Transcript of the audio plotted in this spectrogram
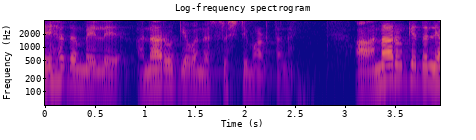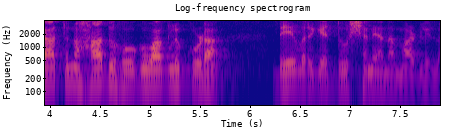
ದೇಹದ ಮೇಲೆ ಅನಾರೋಗ್ಯವನ್ನು ಸೃಷ್ಟಿ ಮಾಡ್ತಾನೆ. ಆ ಅನಾರೋಗ್ಯದಲ್ಲಿ ಆತನು ಹಾದು ಹೋಗುವಾಗಲೂ ಕೂಡ ದೇವರಿಗೆ ದೂಷಣೆಯನ್ನು ಮಾಡಲಿಲ್ಲ.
